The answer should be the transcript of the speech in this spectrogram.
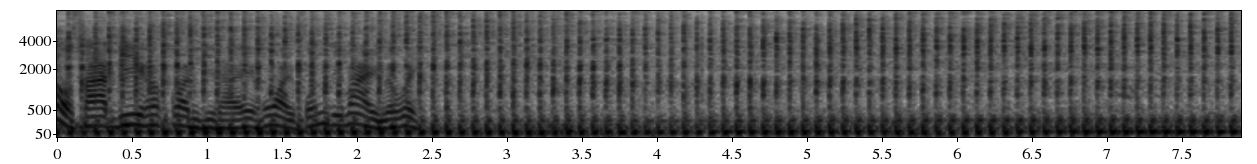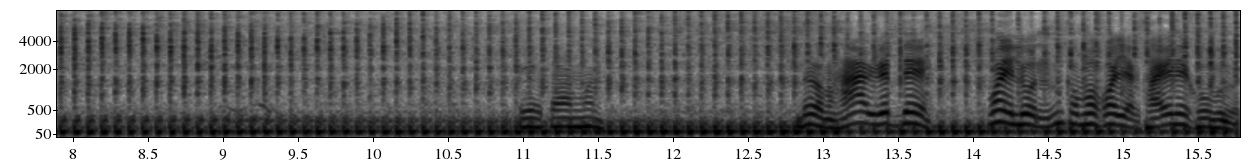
โอ้สาดดีครับก่อนสีไทยห้วยฝนสีมาอีกแล้วเว้ยเพื่อตามมันเริ่มหาอีกเด้ไม่รุ่นมันก็บ่ค่อยอยากใช้ในคู่มือ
